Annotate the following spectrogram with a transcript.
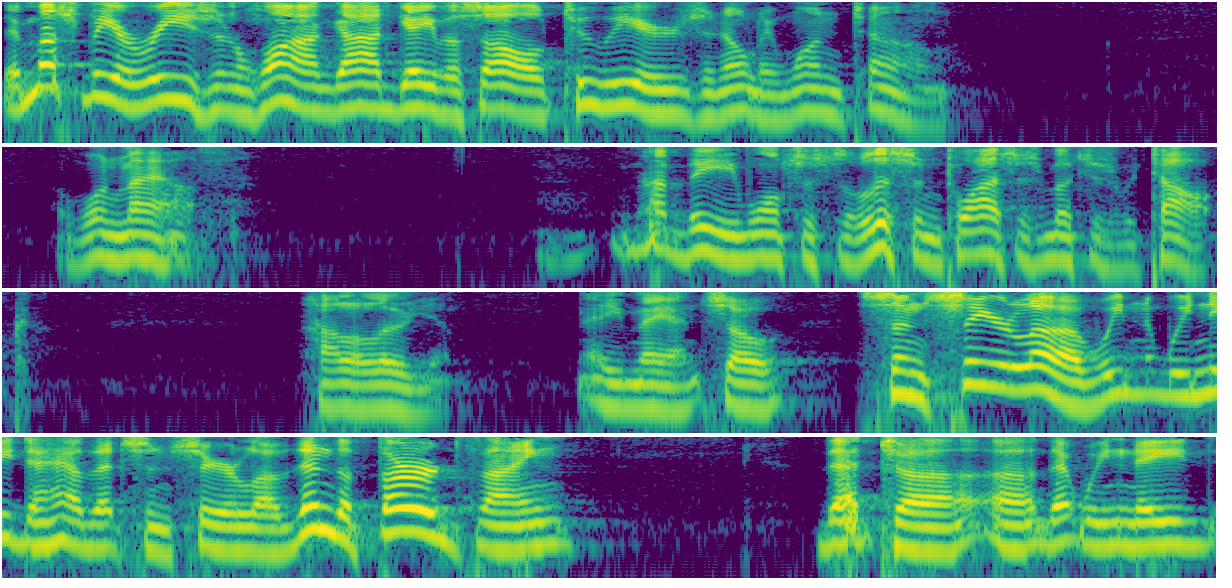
there must be a reason why God gave us all two ears and only one tongue, one mouth. Might be He wants us to listen twice as much as we talk. Hallelujah. Amen. So, sincere love. We, we need to have that sincere love. Then the third thing that, uh, uh, that we need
